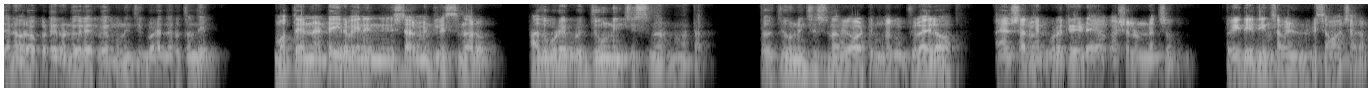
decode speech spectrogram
జనవరి ఒకటి రెండు వేల ఇరవై మూడు నుంచి ఇవ్వడం జరుగుతుంది. మొత్తం ఏంటంటే ఇరవై ఎనిమిది ఇన్స్టాల్మెంట్లు ఇస్తున్నారు. అది కూడా ఇప్పుడు జూన్ నుంచి ఇస్తున్నారు అనమాట సో జూన్ నుంచి ఇస్తున్నారు కాబట్టి మనకు జూలైలో ఆ ఇన్స్టాల్మెంట్ కూడా క్రియేట్ అయ్యే అవకాశాలు ఉండొచ్చు. సో ఇది దీనికి సంబంధించినటువంటి సమాచారం.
